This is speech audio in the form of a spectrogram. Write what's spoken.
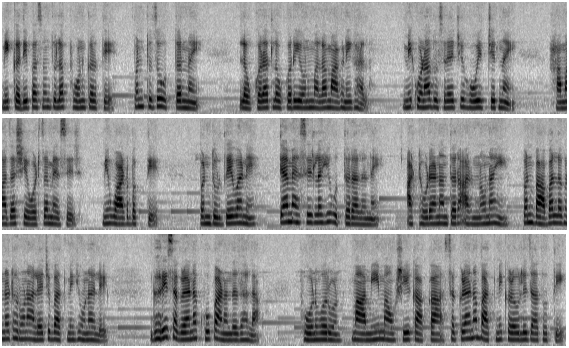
मी कधीपासून तुला फोन करते पण तुझं उत्तर नाही. लवकरात लवकर येऊन मला मागणी घाल. मी कुणा दुसऱ्याची होऊ इच्छित नाही. हा माझा शेवटचा मेसेज. मी वाट बघते. पण दुर्दैवाने त्या मेसेजलाही उत्तर आलं नाही. आठवड्यानंतर अर्णव नाही पण बाबा लग्न ठरवून आल्याची बातमी घेऊन आले. घरी सगळ्यांना खूप आनंद झाला. फोनवरून मामी मावशी काका सगळ्यांना बातमी कळवली जात होती.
